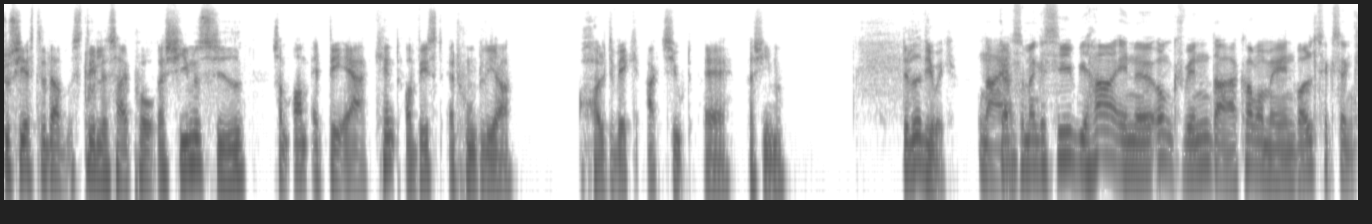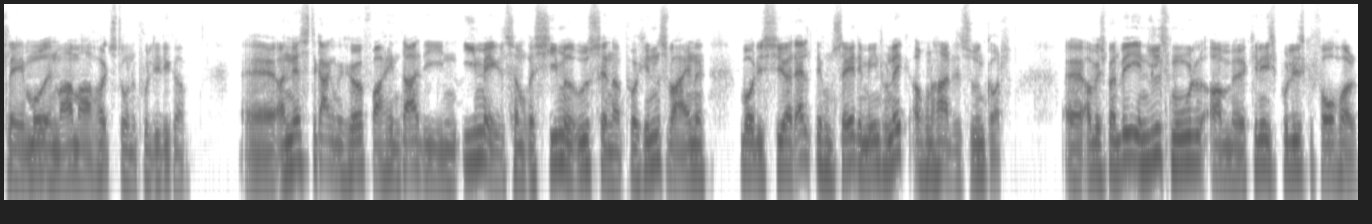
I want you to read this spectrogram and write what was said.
du siger at der stille sig på regimets side, som om, at det er kendt og vist, at hun bliver holdt væk aktivt af regimet. Det ved vi jo ikke. Nej, kan? altså man kan sige, at vi har en uh, ung kvinde, der kommer med en voldtægtsanklage mod en meget, meget højtstående politiker. Uh, og næste gang vi hører fra hende, der er det en e-mail, som regimet udsender på hendes vegne, hvor de siger, at alt det, hun sagde, det mente hun ikke, og hun har det desuden godt. Uh, og hvis man ved en lille smule om uh, kinesiske politiske forhold,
